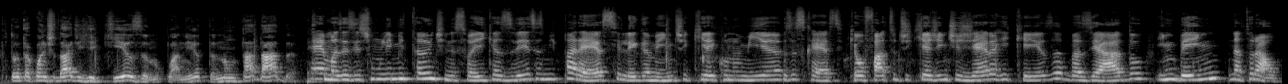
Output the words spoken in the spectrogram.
Portanto, a quantidade de riqueza no planeta não está dada. É, mas existe um limitante nisso aí que às vezes me parece, legalmente, que a economia nos esquece, que é o fato de que a gente gera riqueza baseado em bem natural.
